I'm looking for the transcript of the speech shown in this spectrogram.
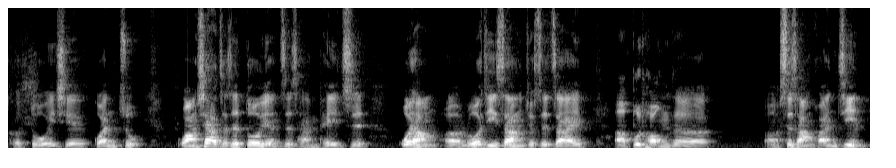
可多一些关注。往下则是多元资产配置，我想呃逻辑上就是在啊不同的呃市场环境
